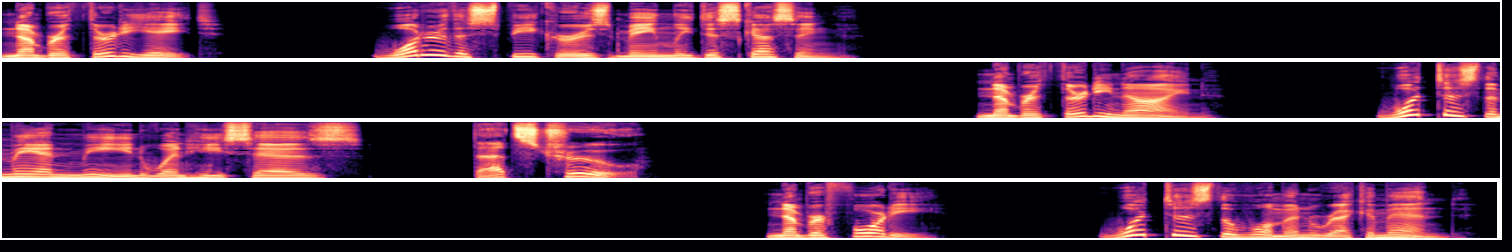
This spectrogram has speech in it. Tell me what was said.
Number 38. What are the speakers mainly discussing? Number 39. What does the man mean when he says, That's true. Number 40. What does the woman recommend?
